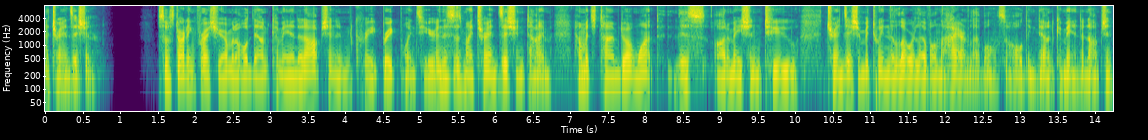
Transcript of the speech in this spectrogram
a transition. So starting fresh here, I'm going to hold down Command and Option and create breakpoints here. And this is my transition time. How much time do I want this automation to transition between the lower level and the higher level? So holding down Command and Option.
